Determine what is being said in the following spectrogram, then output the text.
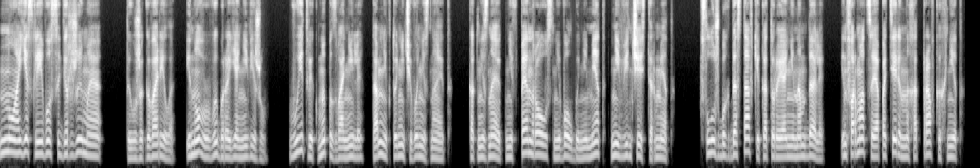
«Ну а если его содержимое...» «Ты уже говорила, иного выбора я не вижу. В Уитвик мы позвонили, там никто ничего не знает. Как не знают ни в Пенроуз, ни в Олбани Мед, ни в Винчестер Мед. В службах доставки, которые они нам дали, информации о потерянных отправках нет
